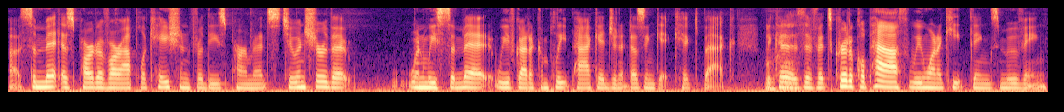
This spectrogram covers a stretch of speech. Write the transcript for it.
uh, submit as part of our application for these permits to ensure that when we submit, we've got a complete package and it doesn't get kicked back. Because if it's critical path, we want to keep things moving,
